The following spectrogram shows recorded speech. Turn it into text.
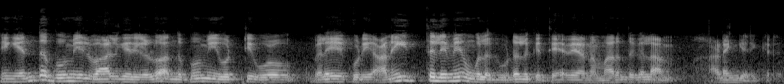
நீங்கள் எந்த பூமியில் வாழ்கிறீர்களோ அந்த பூமியை ஒட்டி ஓ- விளையக்கூடிய அனைத்துலேயுமே உங்களுக்கு உடலுக்கு தேவையான மருந்துகள் அம்- அடங்கியிருக்கிறது.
